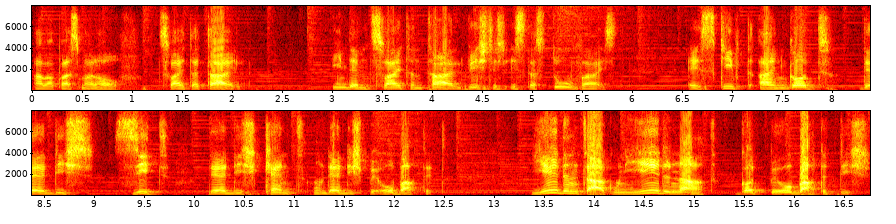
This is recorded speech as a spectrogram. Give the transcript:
Aber pass mal auf, zweiter Teil. In dem zweiten Teil wichtig ist, dass du weißt, es gibt einen Gott, der dich sieht der dich kennt und der dich beobachtet. Jeden Tag und jede Nacht, Gott beobachtet dich.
